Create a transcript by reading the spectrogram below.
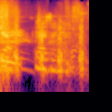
Yeah, yes I know.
